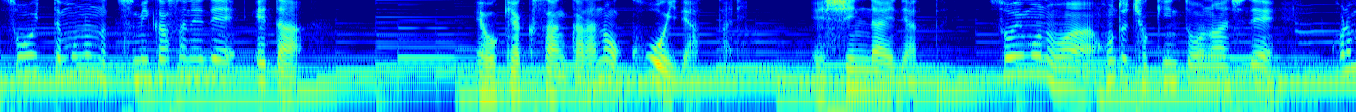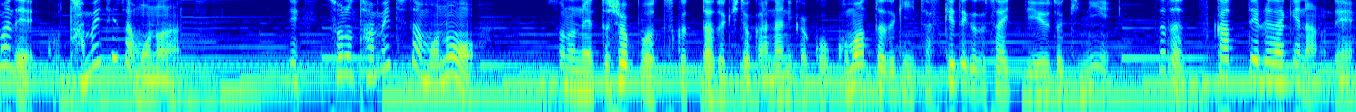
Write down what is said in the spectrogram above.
そういったものの積み重ねで得たお客さんからの好意であったり信頼であったりそういうものは本当貯金と同じでこれまでこう貯めてたものなんですね。でその貯めてたものをそのネットショップを作った時とか何かこう困った時に助けてくださいっていう時にただ使ってるだけなので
